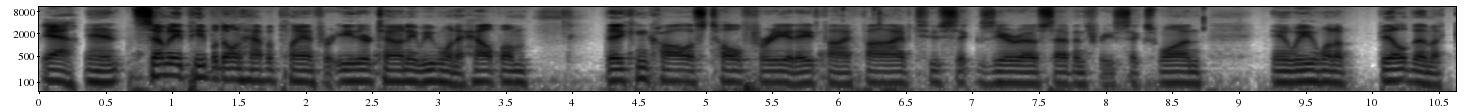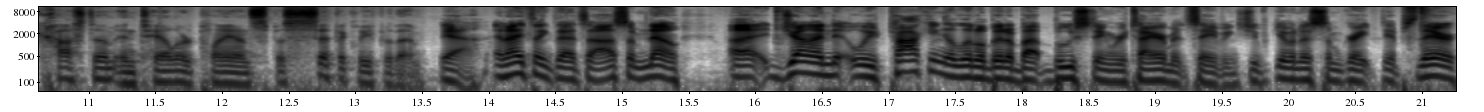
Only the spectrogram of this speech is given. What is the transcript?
Yeah, and so many people don't have a plan for either. Tony, we want to help them. They can call us toll free at 855-260-7361 and we want to build them a custom and tailored plan specifically for them. Yeah, and I think that's awesome. Now, uh, John, we're talking a little bit about boosting retirement savings. You've given us some great tips there.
